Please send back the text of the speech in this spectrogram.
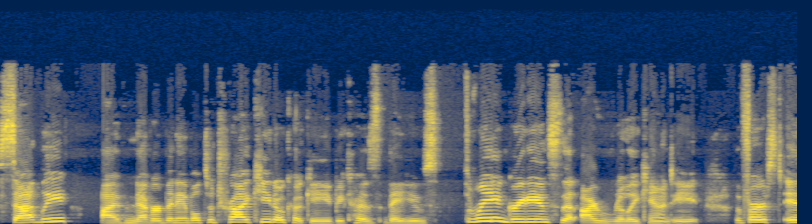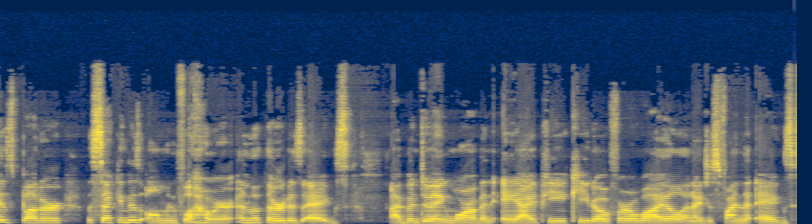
Sadly, I've never been able to try Keto Kookie because they use three ingredients that I really can't eat. The first is butter, the second is almond flour, and the third is eggs. I've been doing more of an AIP keto for a while, and I just find that eggs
